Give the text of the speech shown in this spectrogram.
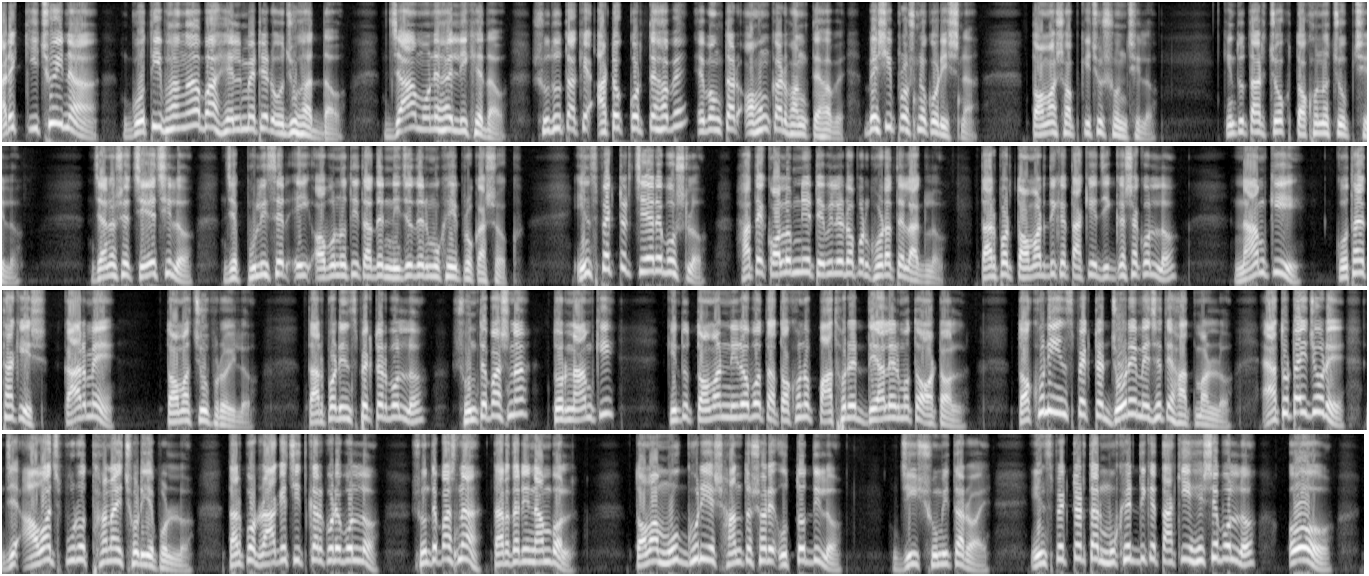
আরে কিছুই না, গতি ভাঙা বা হেলমেটের অজুহাত দাও। যা মনে হয় লিখে দাও। শুধু তাকে আটক করতে হবে এবং তার অহংকার ভাঙতে হবে। বেশি প্রশ্ন করিস না। তমা সব কিছু শুনছিল, কিন্তু তার চোখ তখনও চুপ ছিল। যেন সে চেয়েছিল যে পুলিশের এই অবনতি তাদের নিজেদের মুখেই প্রকাশক। ইন্সপেক্টর চেয়ারে বসল হাতে কলম নিয়ে টেবিলের ওপর ঘোরাতে লাগল। তারপর তমার দিকে তাকিয়ে জিজ্ঞাসা করল, নাম কি? কোথায় থাকিস? কার মেয়ে? তমা চুপ রইল। তারপর ইন্সপেক্টর বলল, শুনতে পাস না? তোর নাম কি? কিন্তু তমার নীরবতা তখনও পাথরের দেয়ালের মতো অটল। তখনই ইন্সপেক্টর জোরে মেঝেতে হাত মারল। এতটাই জোরে যে আওয়াজ পুরো থানায় ছড়িয়ে পড়ল। তারপর রাগে চিৎকার করে বলল, শুনতে পাস না? তাড়াতাড়ি নাম বল। তমা মুখ ঘুরিয়ে শান্ত স্বরে উত্তর দিল, জি সুমিতা রয়। ইন্সপেক্টর তার মুখের দিকে তাকিয়ে হেসে বলল, ও,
